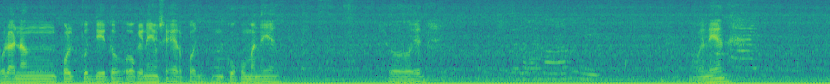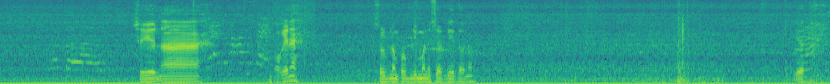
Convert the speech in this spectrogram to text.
wala nang fault code dito. Okay na yung sa aircon. Kukuman na yan. So, yan. Okay na yan. So, yun. ah okay na. Solve ng problema ni sir dito, no? Yan.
